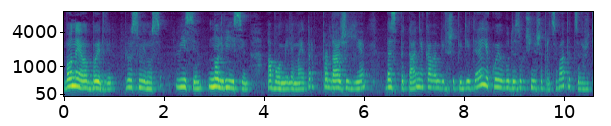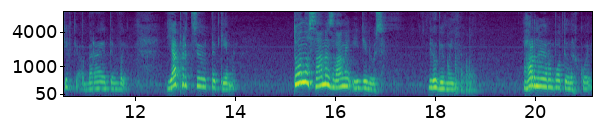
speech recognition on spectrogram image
Вони обидві плюс-мінус 8, 0,8 або міліметр. В продажі є. Без питань, яка вам більше підійде, якою буде зручніше працювати, це вже тільки обираєте ви. Я працюю такими. Тому саме з вами і ділюсь. Любі мої. Гарної роботи легкої.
